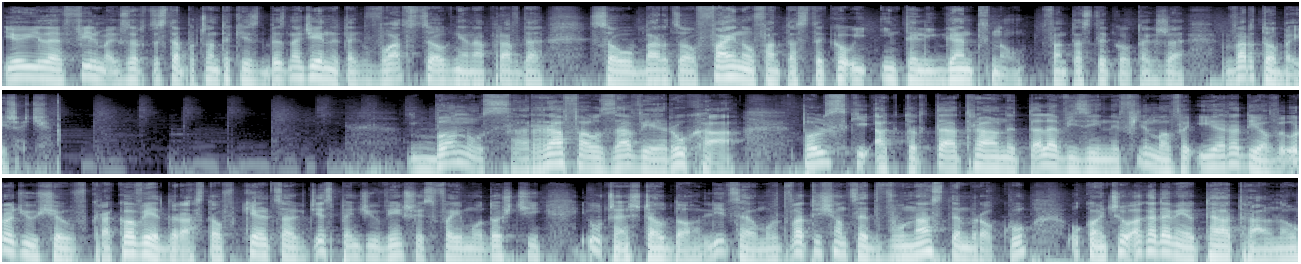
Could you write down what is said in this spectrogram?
I o ile film Egzorcysta Początek jest beznadziejny, tak Władcy Ognia naprawdę są bardzo fajną fantastyką i inteligentną fantastyką, także warto obejrzeć. Bonus Rafał Zawierucha. Polski aktor teatralny, telewizyjny, filmowy i radiowy. Urodził się w Krakowie, dorastał w Kielcach, gdzie spędził większość swojej młodości i uczęszczał do liceum. W 2012 roku ukończył Akademię Teatralną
